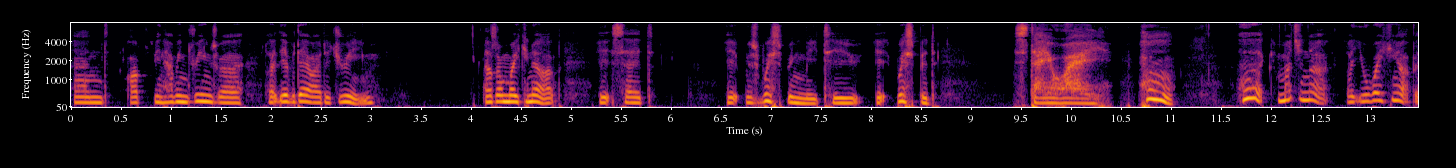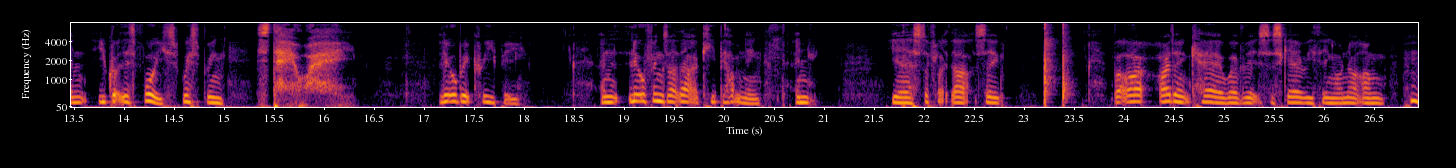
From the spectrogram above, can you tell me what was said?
And I've been having dreams where, like the other day, I had a dream. As I'm waking up, it said, it was whispering me to, it whispered, "Stay away." Huh. Imagine that. Like you're waking up and you've got this voice whispering, "Stay away." A little bit creepy and little things like that keep happening, and yeah, stuff like that. So, but I I don't care whether it's a scary thing or not. I'm hmm,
